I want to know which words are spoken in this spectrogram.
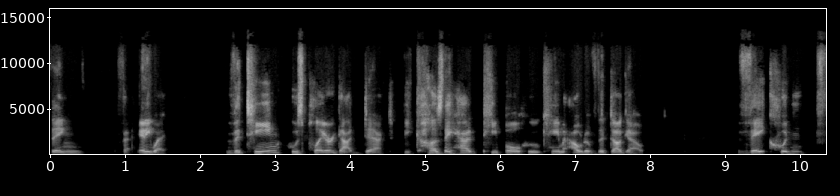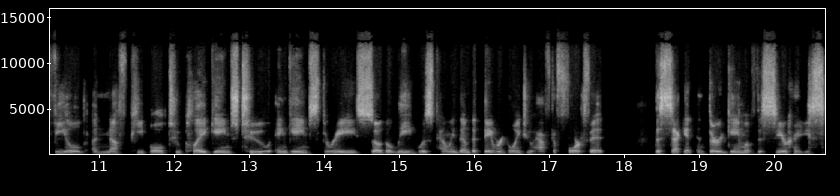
thing. Anyway, the team whose player got decked because they had people who came out of the dugout they couldn't field enough people to play games two and games three. So the league was telling them that they were going to have to forfeit the second and third game of the series,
